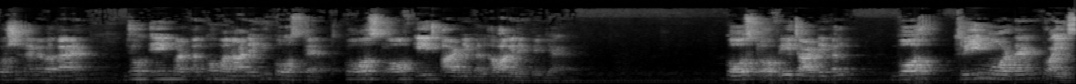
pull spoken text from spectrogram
क्वेश्चन में मैं बताया जो एक बर्तन को बनाने की कॉस्ट है कॉस्ट ऑफ़ ईच आर्टिकल अब आगे देखते हैं क्या है। Cost of each article was three more than twice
